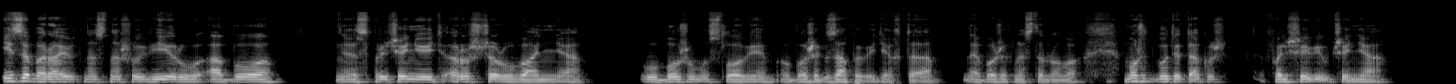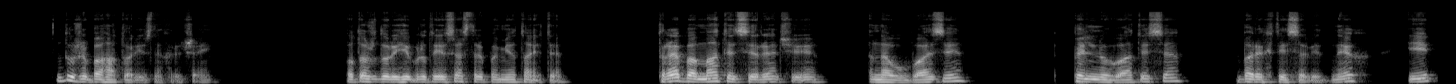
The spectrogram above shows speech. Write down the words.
і забирають нас нашу віру або спричинюють розчарування у Божому Слові, у Божих заповідях та Божих настановах. Можуть бути також фальшиві вчення, дуже багато різних речей. Отож, дорогі брати і сестри, пам'ятайте, треба мати ці речі на увазі, пильнуватися, берегтися від них і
